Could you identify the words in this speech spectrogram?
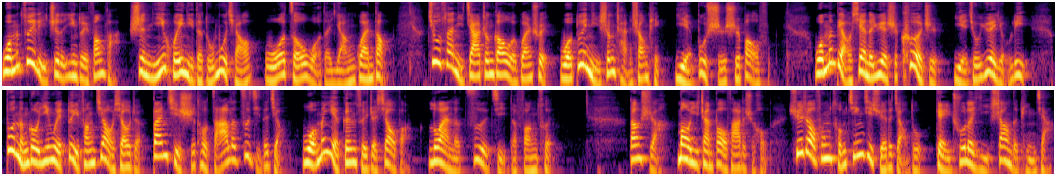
我们最理智的应对方法是你毁你的独木桥，我走我的阳关道。就算你加征高额关税，我对你生产的商品也不实施报复。我们表现的越是克制，也就越有利。不能够因为对方叫嚣着搬起石头砸了自己的脚，我们也跟随着效仿，乱了自己的方寸。当时啊，贸易战爆发的时候，薛兆丰从经济学的角度给出了以上的评价。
